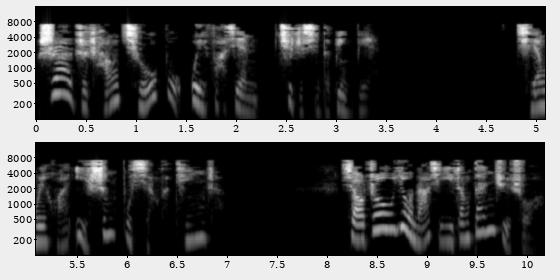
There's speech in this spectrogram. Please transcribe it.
十二指肠球部未发现器质性的病变。钱维华一声不响的听着，小周又拿起一张单据说。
